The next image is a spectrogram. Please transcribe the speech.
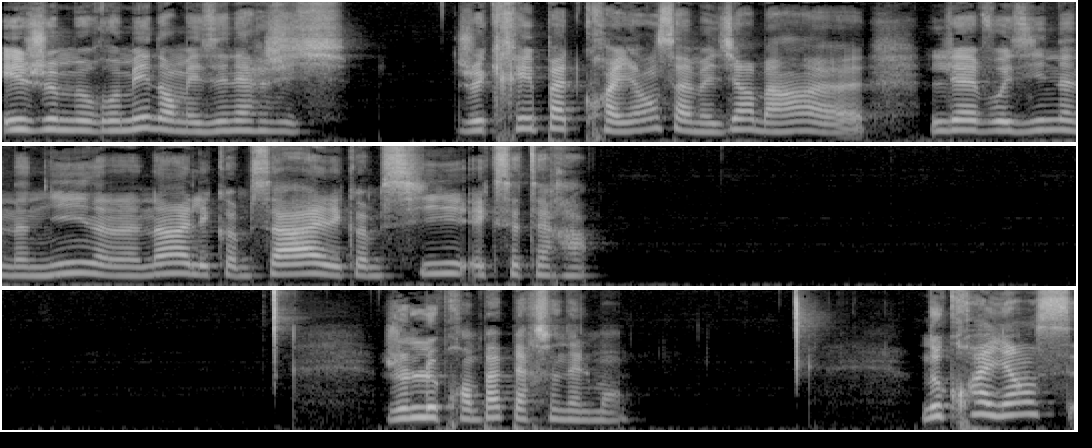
et je me remets dans mes énergies. Je crée pas de croyance à me dire, ben, euh, la voisine, nanani, nanana, elle est comme ça, elle est comme ci, etc. Je ne le prends pas personnellement. Nos croyances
